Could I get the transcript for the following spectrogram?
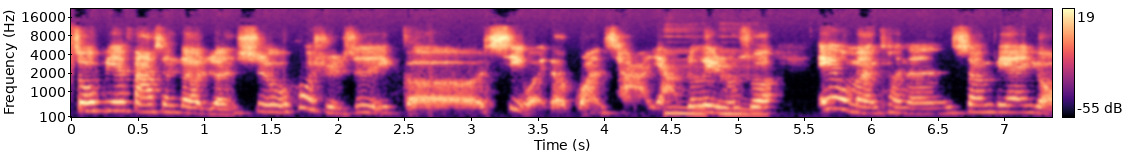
周边发生的人事物，或许是一个细微的观察呀，就例如说。嗯哎，我们可能身边有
